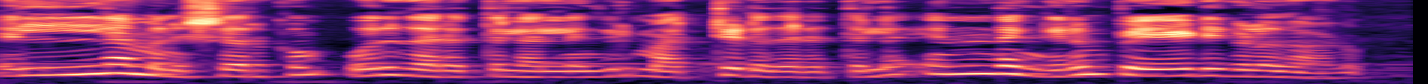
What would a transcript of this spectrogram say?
എല്ലാ മനുഷ്യർക്കും ഒരു തരത്തിൽ അല്ലെങ്കിൽ മറ്റൊരു തരത്തിൽ എന്തെങ്കിലും പേടികൾ കാണും.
